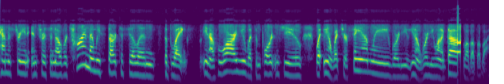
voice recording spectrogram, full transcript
chemistry and interest. And over time, then we start to fill in the blanks. You know, who are you? What's important to you? What you know? What's your family? Where do you you know where do you want to go? Blah blah blah blah.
